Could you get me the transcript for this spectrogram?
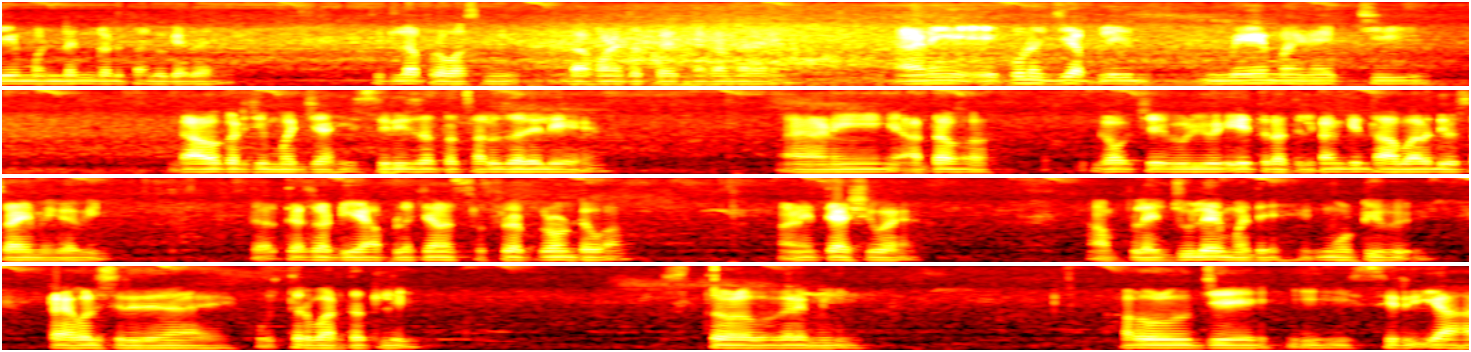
जे मंडणगड तालुक्यात आहे तिथला प्रवास मी दाखवण्याचा प्रयत्न करणार आहे. आणि एकूणच जी आपली मे महिन्याची गावाकडची मज्जा ही सिरीज आता चालू झालेली आहे. आणि आता गावचे व्हिडिओ येत राहतील कारण की दहा बारा दिवस आहे मी गावी तर त्यासाठी आपलं चॅनल सबस्क्राईब करून ठेवा. आणि त्याशिवाय आपल्या जुलैमध्ये एक मोठी ट्रॅव्हल सिरीज आहे उत्तर भारतातली. स्थळ वगैरे मी हळूहळू जे ही सिरी या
